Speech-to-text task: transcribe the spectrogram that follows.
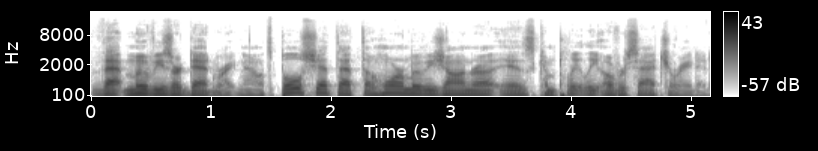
that movies are dead right now. It's bullshit that the horror movie genre is completely oversaturated.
